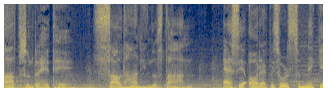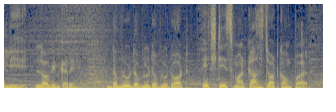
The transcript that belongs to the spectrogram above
आप सुन रहे थे सावधान हिंदुस्तान। ऐसे और एपिसोड सुनने के लिए लॉग इन करें www.htsmartcast.com पर।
